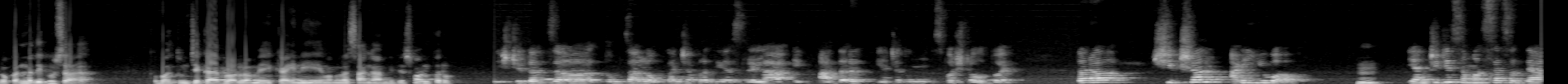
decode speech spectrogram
लोकांमध्ये घुसा. का बाबा तुमचे काय प्रॉब्लेम आहे? काही नाही आहे. मला सांगा आम्ही ते सॉल्व्ह करू. निश्चितच तुमचा लोकांच्या प्रती असलेला एक आदर याच्यातून स्पष्ट होतोय. तर शिक्षण आणि युवक हम्म. यांची जी समस्या सध्या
